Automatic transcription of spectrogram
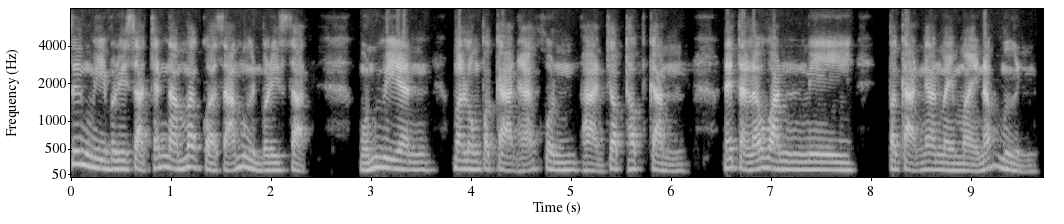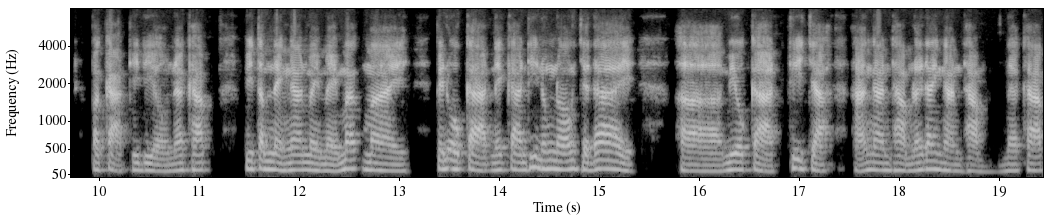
ซึ่งมีบริษัทชั้นนำมากกว่า 30,000 บริษัท หมุนเวียนมาลงประกาศหาคนผ่าน Job Top กัน ในแต่ละวันมีประกาศงานใหม่ๆ นับหมื่นประกาศทีเดียวนะครับ มีตำแหน่งงานใหม่ ๆ มากมาย เป็นโอกาสในการที่น้องๆจะได้มีโอกาสที่จะหางานทำและได้งานทำนะครับ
